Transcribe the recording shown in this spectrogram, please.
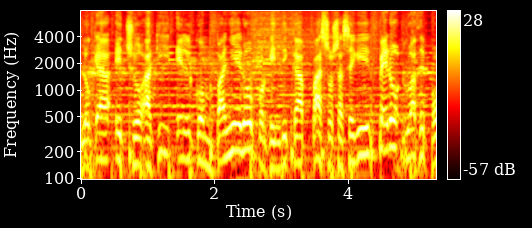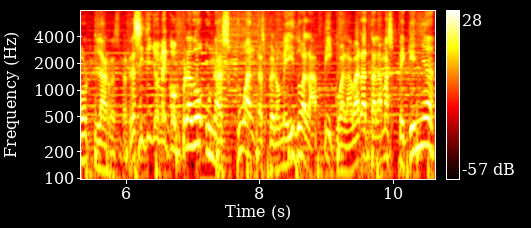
lo que ha hecho aquí el compañero porque indica pasos a seguir, pero lo hace por la Raspberry. Así que yo me he comprado unas cuantas, pero me he ido a la pico, a la barata, la más pequeña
